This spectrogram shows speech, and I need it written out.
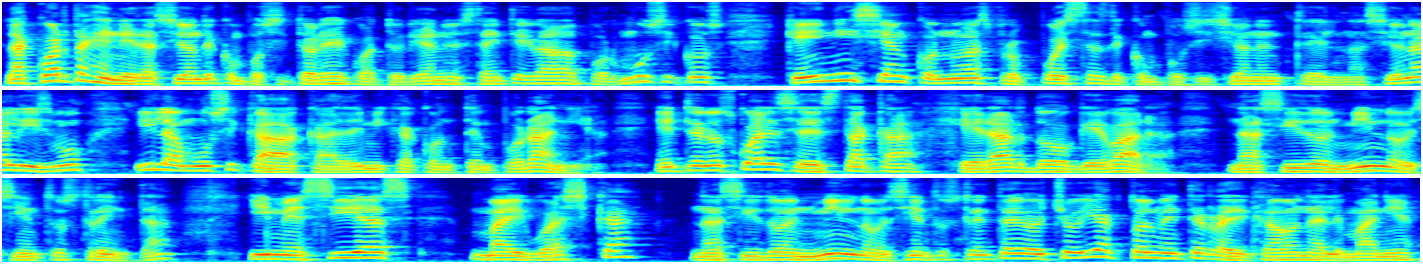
La cuarta generación de compositores ecuatorianos está integrada por músicos que inician con nuevas propuestas de composición entre el nacionalismo y la música académica contemporánea, entre los cuales se destaca Gerardo Guevara, nacido en 1930, y Mesías Maiwashka, nacido en 1938 y actualmente radicado en Alemania,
